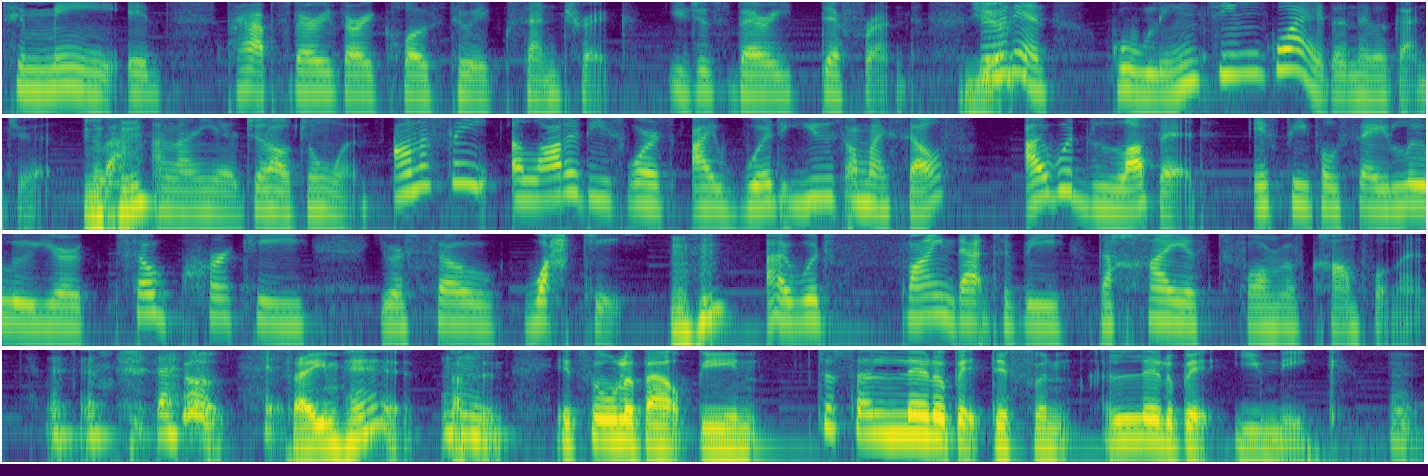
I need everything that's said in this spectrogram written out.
to me, it's perhaps very, very close to eccentric. You're just very different. 就有点古灵精怪的那个感觉，对吧？安兰也知道中文。Honestly, a lot of these words I would use on myself. I would love it if people say, Lulu, you're so quirky, you're so wacky. Mm-hmm. I would find that to be the highest form of compliment. Oh, same here. That's mm. it. It's all about being just a little bit different, a little bit unique. Mm.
